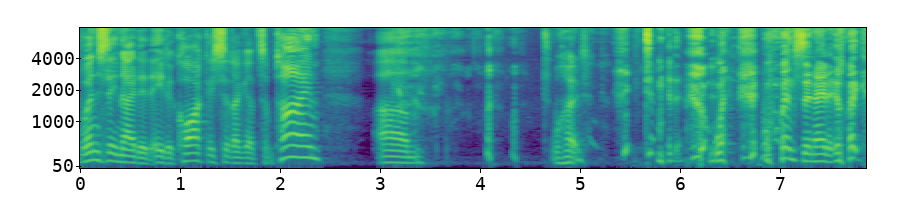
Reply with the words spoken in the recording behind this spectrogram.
Wednesday night at eight o'clock. I said, I got some time. Um, what? Tell me that Wed- Wednesday night, it- like,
